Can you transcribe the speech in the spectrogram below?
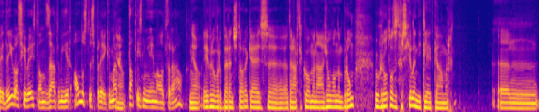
2-3 was geweest, dan zaten we hier anders te spreken. Maar ja. dat is nu eenmaal het verhaal. Ja, even over Bernd Stork. Hij is uh, uiteraard gekomen na John van den Brom. Hoe groot was het verschil in die kleedkamer? Um,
